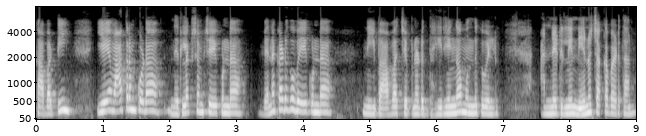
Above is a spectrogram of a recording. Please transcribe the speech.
కాబట్టి ఏమాత్రం కూడా నిర్లక్ష్యం చేయకుండా వెనకడుగు వేయకుండా నీ బాబా చెప్పినట్టు ధైర్యంగా ముందుకు వెళ్ళు. అన్నిటినీ నేను చక్కబెడతాను.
